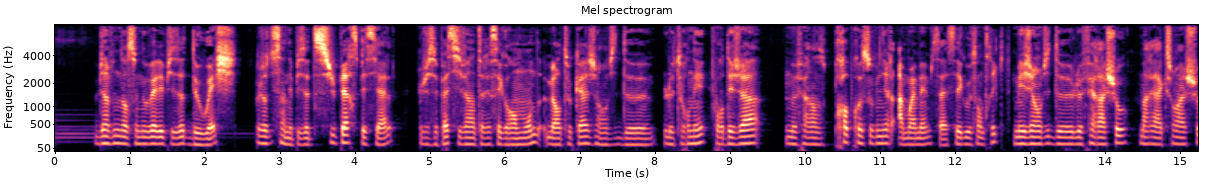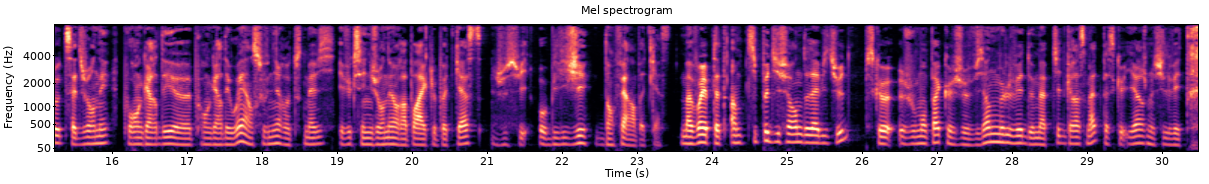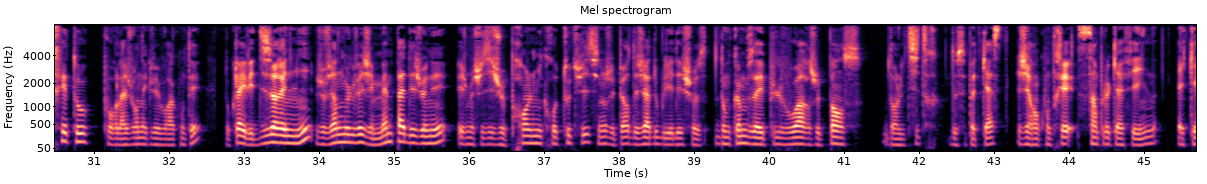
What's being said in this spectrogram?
bienvenue dans ce nouvel épisode de Wesh. Aujourd'hui c'est un épisode super spécial. Je sais pas s'il va intéresser grand monde, mais en tout cas j'ai envie de le tourner pour déjà me faire un propre souvenir à moi-même, c'est assez égocentrique, mais j'ai envie de le faire à chaud, ma réaction à chaud de cette journée, pour en garder, euh, pour en garder ouais, un souvenir euh, toute ma vie. Et vu que c'est une journée en rapport avec le podcast, je suis obligé d'en faire un podcast. Ma voix est peut-être un petit peu différente de d'habitude, parce que je vous mens pas que je viens de me lever de ma petite grasse mat, parce que hier je me suis levé très tôt pour la journée que je vais vous raconter. Donc là, il est 10h30, je viens de me lever, j'ai même pas déjeuné, et je me suis dit, je prends le micro tout de suite, sinon j'ai peur déjà d'oublier des choses. Donc comme vous avez pu le voir, je pense, dans le titre de ce podcast, j'ai rencontré Simple Caféine, aka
